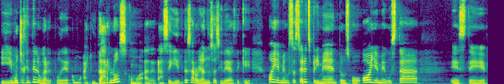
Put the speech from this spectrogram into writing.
Y mucha gente en lugar de poder como ayudarlos, como a, seguir desarrollando esas ideas de que, oye, me gusta hacer experimentos, o oye, me gusta, este,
